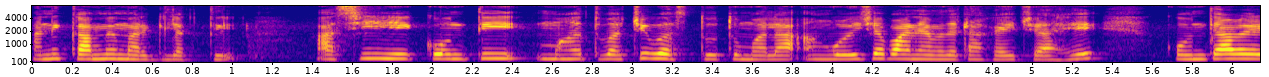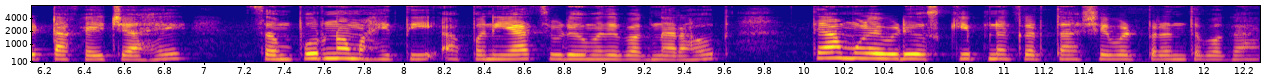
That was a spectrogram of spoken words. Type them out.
आणि कामे मार्गी लागतील. अशी ही कोणती महत्त्वाची वस्तू तुम्हाला आंघोळीच्या पाण्यामध्ये टाकायची आहे कोणत्या वेळेत टाकायची आहे संपूर्ण माहिती आपण याच व्हिडिओमध्ये बघणार आहोत. त्यामुळे व्हिडिओ स्किप न करता शेवटपर्यंत बघा.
